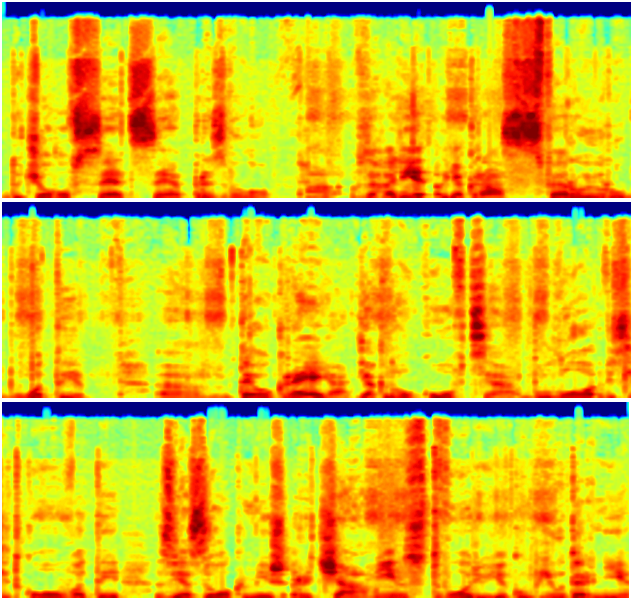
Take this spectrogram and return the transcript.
до чого все це призвело. Взагалі, якраз сферою роботи. е, Тео Крея, як науковця, було відслідковувати зв'язок між речами. Він створює комп'ютерні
